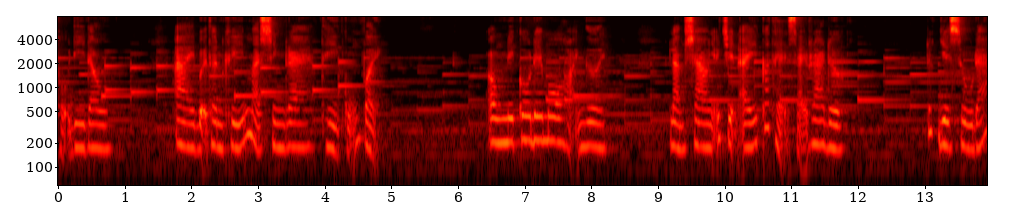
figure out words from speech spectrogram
thổi đi đâu. Ai bởi thần khí mà sinh ra thì cũng vậy Ông Nicodemo hỏi người, làm sao những chuyện ấy có thể xảy ra được? Đức Giêsu đáp,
